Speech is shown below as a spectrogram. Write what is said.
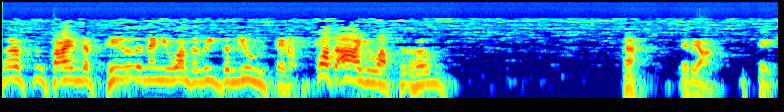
first you find the pill and then you want to read the newspaper. What are you up to, Holmes? Ah, there we are. It's page.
